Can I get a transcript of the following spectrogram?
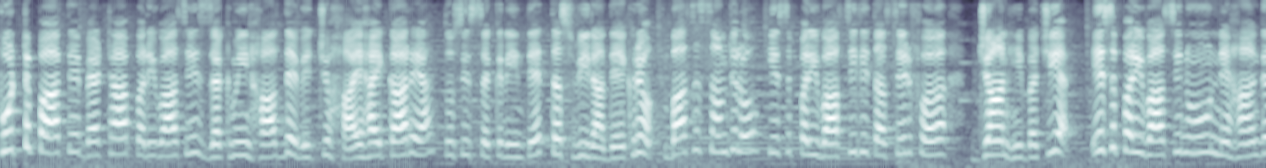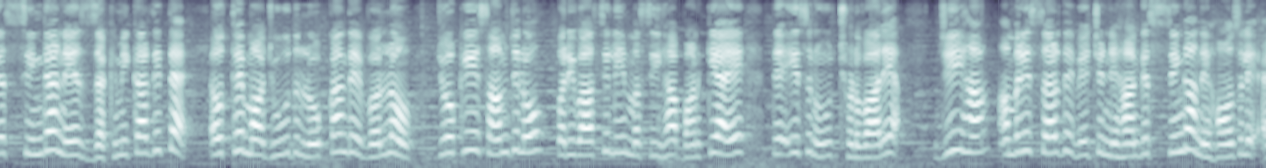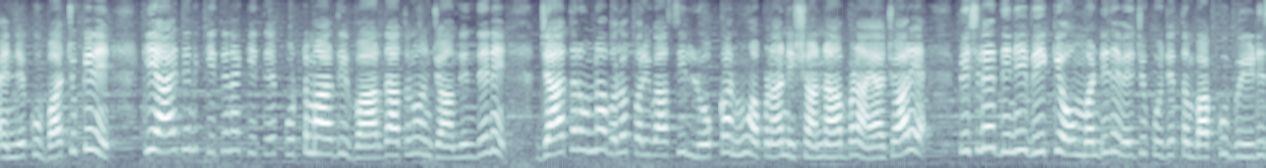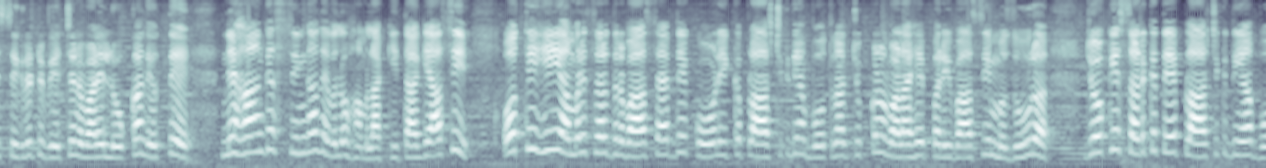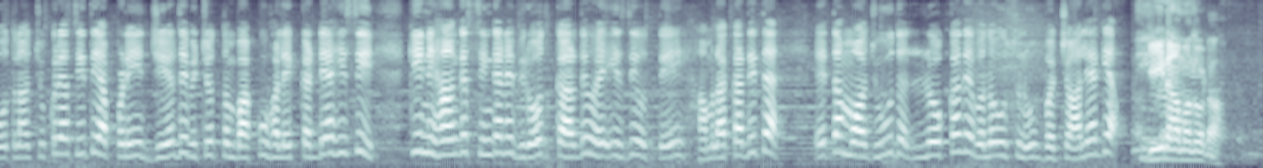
Footpath ਤੇ ਬੈਠਾ ਪਰਿਵਾਸੀ ਜ਼ਖਮੀ ਹਾਲਤ ਦੇ ਵਿੱਚ ਹਾਏ ਹਾਏ ਕਰ ਰਿਹਾ। ਤੁਸੀਂ ਸਕਰੀਨ ਤੇ ਤਸਵੀਰਾਂ ਦੇਖ ਰਹੇ ਹੋ। ਬਸ ਸਮਝ ਲਓ ਕਿ ਇਸ ਪਰਿਵਾਸੀ ਦੀ ਤਾਂ ਸਿਰਫ ਜਾਨ ਹੀ ਬਚੀ ਹੈ। ਇਸ ਪਰਿਵਾਸੀ ਨੂੰ ਨਿਹੰਗ ਸਿੰਘਾਂ ਨੇ ਜ਼ਖਮੀ ਕਰ ਦਿੱਤਾ ਹੈ। ਉੱਥੇ ਮੌਜੂਦ ਲੋਕਾਂ ਦੇ ਵੱਲੋਂ ਜੋ ਕਿ ਸਮਝ ਲਓ ਪਰਿਵਾਸੀ ਲਈ ਮਸੀਹਾ ਬਣ ਕੇ ਆਏ ਤੇ ਇਸ ਨੂੰ ਛੁਡਵਾ ਲਿਆ। ਜੀ ਹਾਂ, ਅੰਮ੍ਰਿਤਸਰ ਦੇ ਵਿੱਚ ਨਿਹੰਗ ਸਿੰਘਾਂ ਦੇ ਹੌਸਲੇ ਇੰਨੇ ਕੁ ਵੱਧ ਚੁੱਕੇ ਨੇ ਕਿ ਆਏ ਦਿਨ ਕਿਤੇ ਨਾ ਕਿਤੇ ਕੁੱਟਮਾਰ ਦੀ ਵਾਰਦਾਤ ਨੂੰ ਅੰਜਾਮ ਦਿੰਦੇ ਨੇ। ਜ਼ਿਆਦਾਤਰ ਉਹਨਾਂ ਵੱਲੋਂ ਪਰਿਵਾਸੀ ਲੋਕਾਂ ਨੂੰ ਆਪਣਾ ਨਿਸ਼ਾਨਾ ਬਣਾਇਆ ਜਾ ਰਿਹਾ ਹੈ। ਪਿਛਲੇ ਦਿਨੀ ਵੀ ਘਿਓ ਮੰਡੀ ਦੇ ਵਿੱਚ ਕੁਝ ਤੰਬਾਕੂ, ਬੀੜੀ, ਸਿਗਰਟ ਵੇਚਣ ਵਾਲੇ ਲੋਕਾਂ ਦੇ ਉੱਤੇ ਨਿਹੰਗ ਸਿੰਘਾਂ ਦੇ ਵੱਲੋਂ ਹਮਲਾ ਕੀਤਾ ਗਿਆ ਸੀ। ਉੱਥੇ ਹੀ ਅੰਮ੍ਰਿਤਸਰ ਦਰਬਾਰ ਸਾਹਿਬ ਦੇ ਕੋਲ ਇੱਕ ਪਲਾਸਟਿਕ ਦੀਆਂ ਬੋਤਲਾਂ ਚੁੱਕਣ ਵਾਲਾ ਇਹ ਪਰਿਵਾਸੀ ਮਜ਼ਦੂਰ ਜੋ ਕਿ ਸੜਕ ਤੇ ਪਲਾਸਟਿਕ ਦੀਆਂ ਬੋਤਲਾਂ ਚੁੱਕ ਰਿਹਾ ਸੀ ਤੇ ਆਪਣੀ ਜੇਬ ਦੇ ਵਿੱਚੋਂ ਤੰਬਾਕੂ ਹਲੇ ਕੱਢਿਆ ਹੀ ਸੀ ਕਿ ਨਿਹੰਗ ਸਿੰਘਾਂ ਨੇ ਵਿਰੋਧ ਕਰਦੇ ਹੋਏ ਇਸ ਦੇ ਉੱਤੇ ਹਮਲਾ ਕਰ ਦਿੱਤਾ ਇਹ ਤਾਂ ਮੌਜੂਦ ਲੋਕਾਂ ਦੇ ਵੱਲੋਂ ਉਸ ਨੂੰ ਬਚਾ ਲਿਆ ਗਿਆ ਕੀ ਨਾਮ ਆ ਤੁਹਾਡਾ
